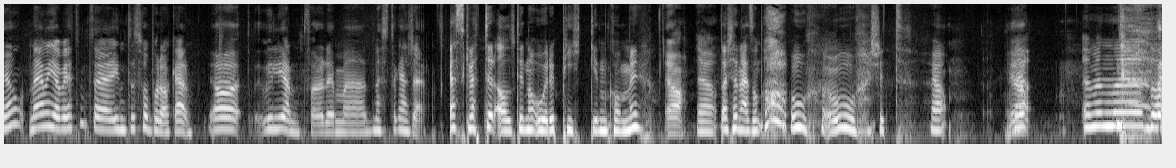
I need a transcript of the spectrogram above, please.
jo. Nei, men jeg vet inte, Ikke så på rak arm. Jeg vil gjennomføre det med neste, kanskje. Jeg skvetter alltid når ordet pikken kommer. Ja. Ja. Da kjenner jeg sånn oh, oh, shit. Ja. ja. Ja, Men eh, da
